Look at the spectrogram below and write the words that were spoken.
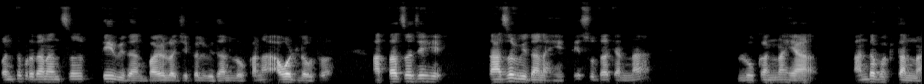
पंतप्रधानांचं ते विधान बायोलॉजिकल विधान लोकांना आवडलं होतं. आताचं जे हे ताजं विधान आहे ते सुद्धा त्यांना लोकांना ह्या अंधभक्तांना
